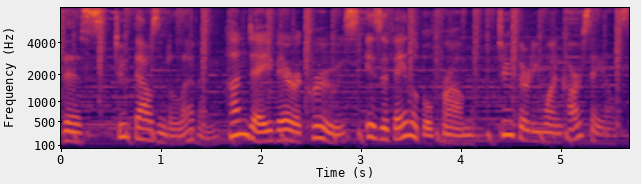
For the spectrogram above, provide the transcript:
This 2011 Hyundai Veracruz is available from 231 Car Sales.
